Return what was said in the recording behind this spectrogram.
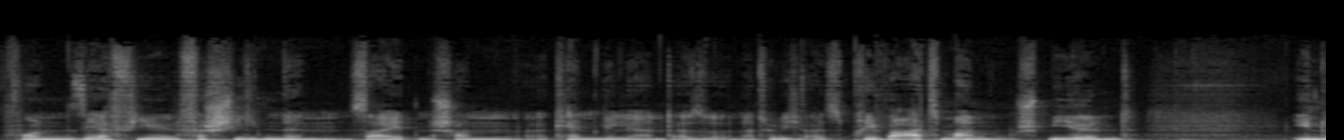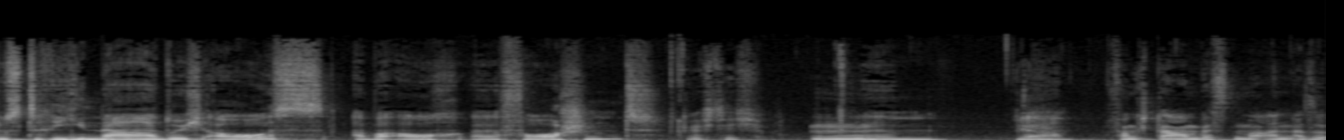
von sehr vielen verschiedenen Seiten schon äh, kennengelernt. Also natürlich als Privatmann spielend, industrienah durchaus, aber auch äh, forschend. Richtig. Mhm. Ähm, ja, Fange ich da am besten mal an. Also,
